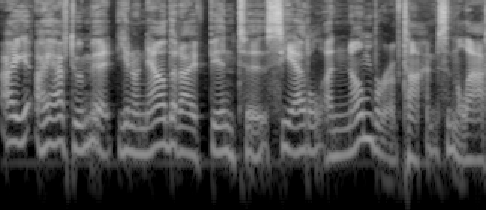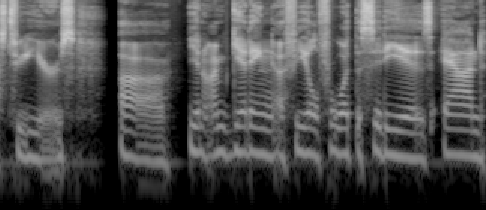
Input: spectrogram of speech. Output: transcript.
I, I have to admit, you know, now that I've been to Seattle a number of times in the last two years, uh, you know, I'm getting a feel for what the city is, and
